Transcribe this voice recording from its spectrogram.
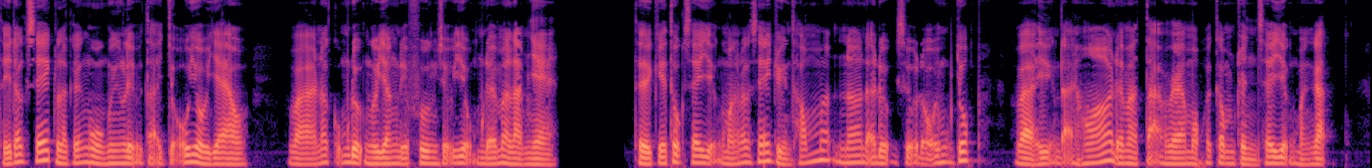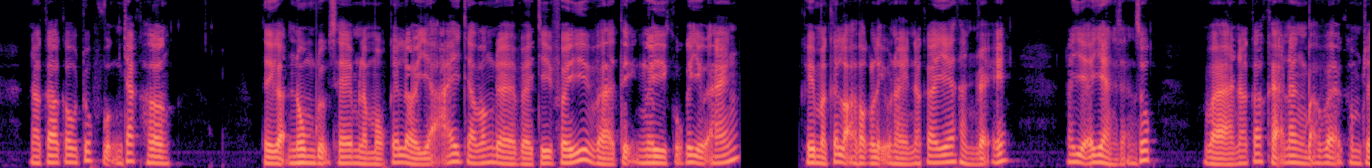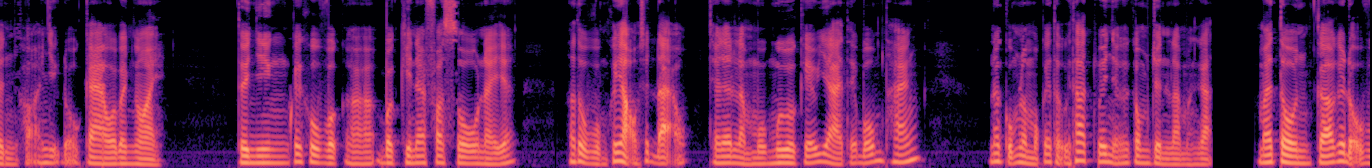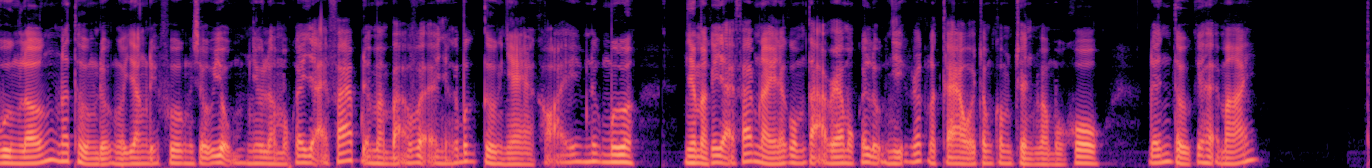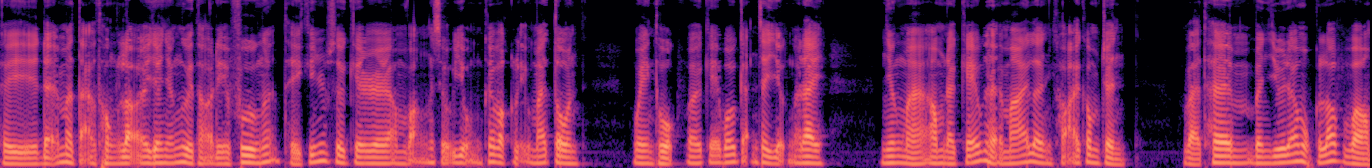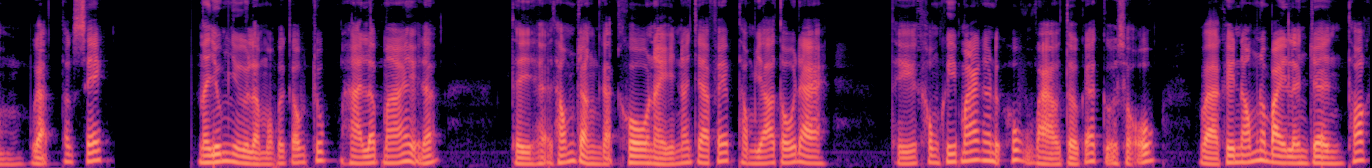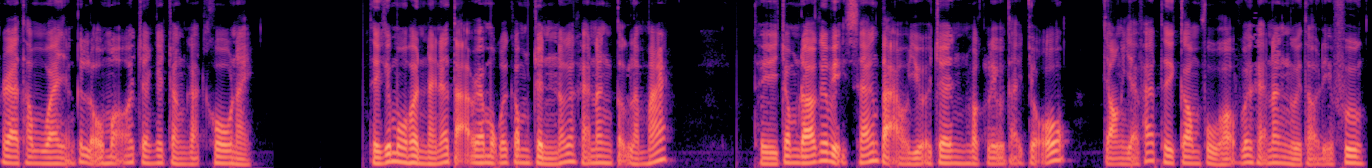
Thì đất sét là cái nguồn nguyên liệu tại chỗ dồi dào và nó cũng được người dân địa phương sử dụng để mà làm nhà. Thì kỹ thuật xây dựng bằng đất sét truyền thống nó đã được sửa đổi một chút và hiện đại hóa để mà tạo ra một cái công trình xây dựng bằng gạch. Nó có cấu trúc vững chắc hơn. Thì gạch nung được xem là một cái lời giải cho vấn đề về chi phí và tiện nghi của cái dự án. Khi mà cái loại vật liệu này nó có giá thành rẻ nó dễ dàng sản xuất và nó có khả năng bảo vệ công trình khỏi nhiệt độ cao ở bên ngoài. Tuy nhiên cái khu vực uh, Burkina Faso này á nó thuộc vùng khí hậu xích đạo cho nên là mùa mưa kéo dài tới 4 tháng. Nó cũng là một cái thử thách với những cái công trình làm bằng gạch. Mái tôn có cái độ vương lớn nó thường được người dân địa phương sử dụng như là một cái giải pháp để mà bảo vệ những cái bức tường nhà khỏi nước mưa. Nhưng mà cái giải pháp này nó cũng tạo ra một cái lượng nhiệt rất là cao ở trong công trình vào mùa khô đến từ cái hệ mái thì để mà tạo thuận lợi cho những người thợ địa phương á, thì kiến trúc sư Kere ông vẫn sử dụng cái vật liệu mái tôn quen thuộc với cái bối cảnh xây dựng ở đây. Nhưng mà ông đã kéo hệ mái lên khỏi công trình và thêm bên dưới đó một cái lớp vòm gạch đất sét. Nó giống như là một cái cấu trúc hai lớp mái vậy đó. Thì hệ thống trần gạch khô này nó cho phép thông gió tối đa thì không khí mát nó được hút vào từ các cửa sổ và khi nóng nó bay lên trên, thoát ra thông qua những cái lỗ mở trên cái trần gạch khô này. Thì cái mô hình này nó tạo ra một cái công trình nó có khả năng tự làm mát. Thì trong đó cái việc sáng tạo dựa trên vật liệu tại chỗ, chọn giải pháp thi công phù hợp với khả năng người thợ địa phương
